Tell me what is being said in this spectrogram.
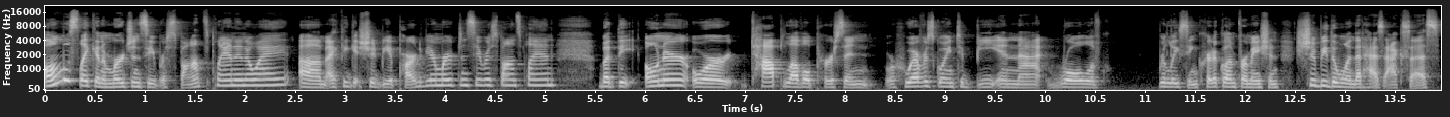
almost like an emergency response plan in a way. Um, I think it should be a part of your emergency response plan. But the owner or top level person or whoever's going to be in that role of releasing critical information should be the one that has access.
